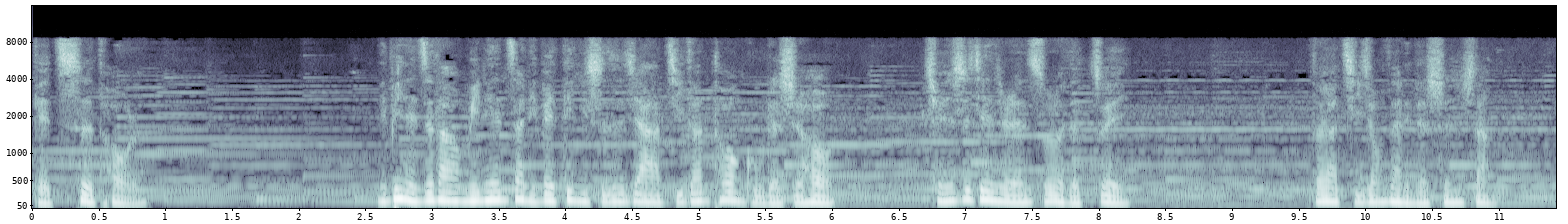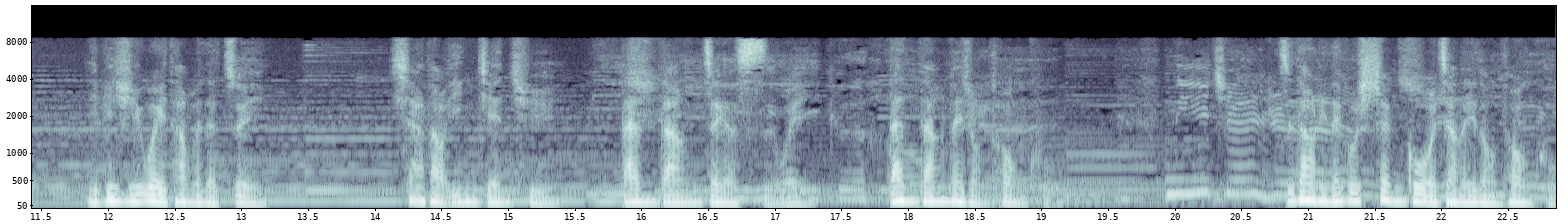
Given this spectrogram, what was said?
给刺透了，你并且知道，明天在你被钉十字架极端痛苦的时候，全世界的人所有的罪都要集中在你的身上，你必须为他们的罪下到阴间去，担当这个死位，担当那种痛苦，直到你能够胜过这样的一种痛苦，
